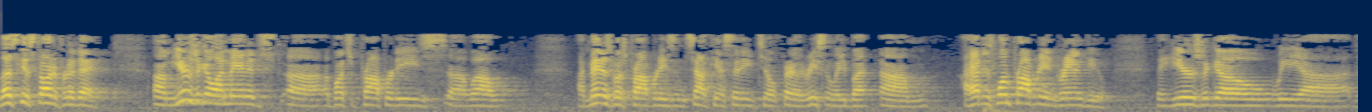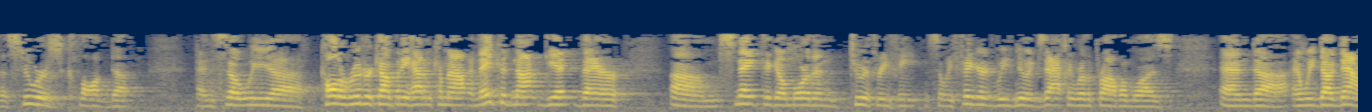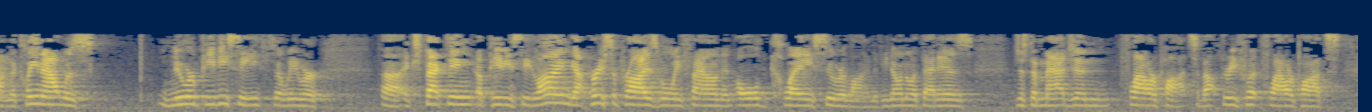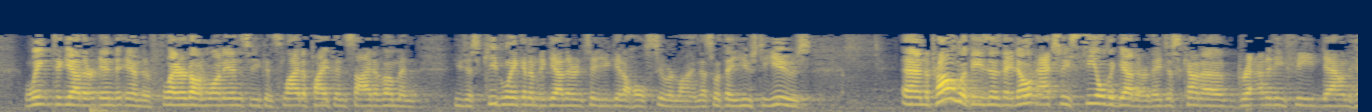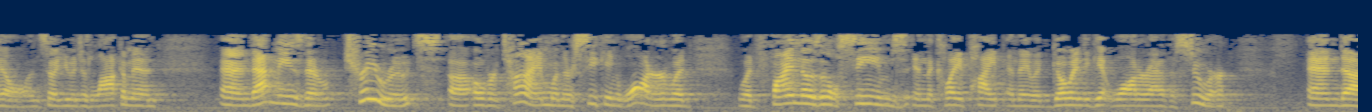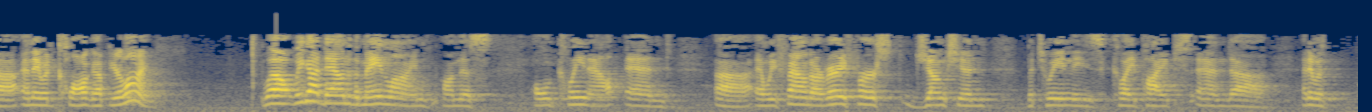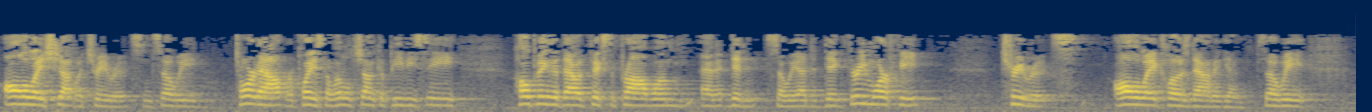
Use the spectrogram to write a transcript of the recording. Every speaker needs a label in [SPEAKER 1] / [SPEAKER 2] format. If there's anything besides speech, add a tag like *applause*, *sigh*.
[SPEAKER 1] let's get started for today. Um, years ago, I managed uh, a bunch of properties. Uh, well, I managed a bunch of properties in South Kansas City until fairly recently, but um, I had this one property in Grandview that years ago we uh, the sewers clogged up, and so we uh, called a rooter company, had them come out, and they could not get their um, snake to go more than two or three feet. And so we figured we knew exactly where the problem was, and uh, and we dug down. The clean out was newer PVC, so we were uh, expecting a PVC line. Got pretty surprised when we found an old clay sewer line. If you don't know what that is, just imagine flower pots, about three foot flower pots, linked together end to end. They're flared on one end, so you can slide a pipe inside of them, and you just keep linking them together until you get a whole sewer line. That's what they used to use. And the problem with these is they don't actually seal together. They just kind of gravity feed downhill. And so you would just lock them in. And that means that tree roots, uh, over time, when they're seeking water, would would find those little seams in the clay pipe, and they would go in to get water out of the sewer, and uh, and they would clog up your line. Well, we got down to the main line on this old clean out, and uh, and we found our very first junction between these clay pipes, and uh, and it was all the way shut with tree roots. And so we tore it out, replaced a little chunk of PVC, hoping that that would fix the problem, and it didn't. So we had to dig three more feet, tree roots, all the way closed down again. So we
